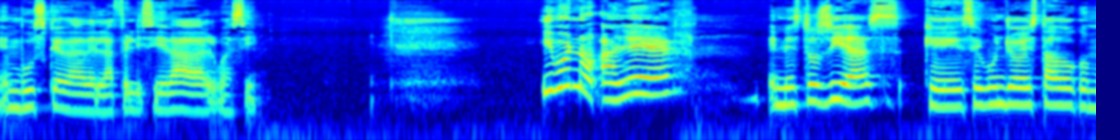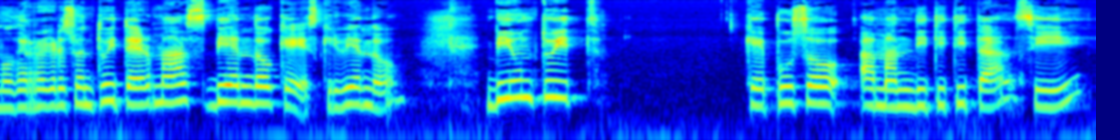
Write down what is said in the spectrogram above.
en búsqueda de la felicidad, algo así. Y bueno, ayer, en estos días, que según yo he estado como de regreso en Twitter, más viendo que escribiendo, Vi un tweet que puso Amandititita, sí,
